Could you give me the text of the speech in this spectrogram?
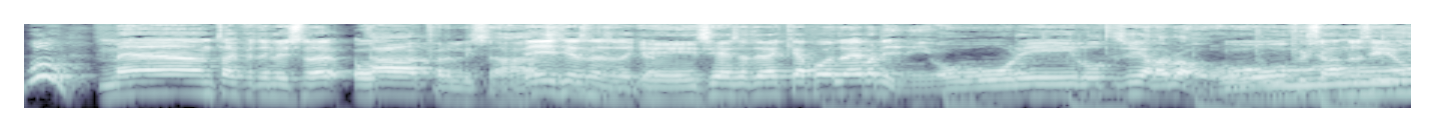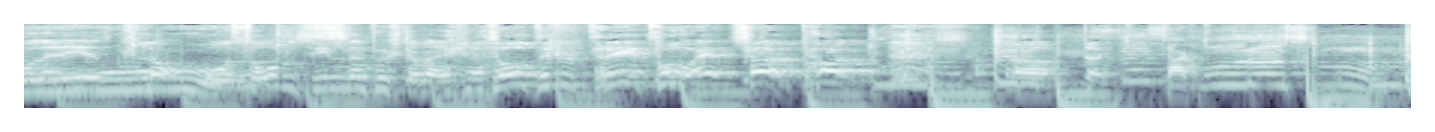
Woo! Men tack för att ni lyssnade. Och, Tack för att ni lyssnade. Vi ses nästa vecka. Vi ses nästa vecka på en dry martini. Och det låter så jävla bra. och första, andra, tredje och den är klar. Och såld till den första verkligen. Så till 3, 2, 1, kör! Pang! Ja, tack.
